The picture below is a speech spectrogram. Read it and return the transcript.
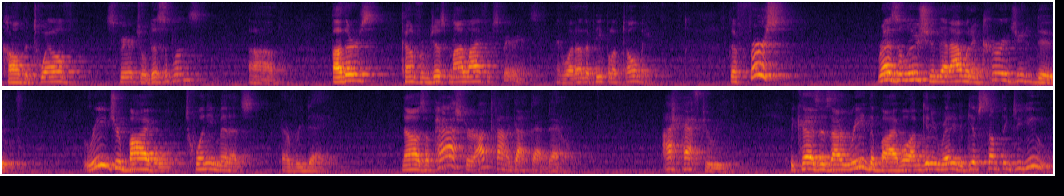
called The 12 Spiritual Disciplines. Uh, others come from just my life experience and what other people have told me. The first resolution that I would encourage you to do read your Bible 20 minutes every day. Now, as a pastor, I've kind of got that down. I have to read. Because as I read the Bible, I'm getting ready to give something to you,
